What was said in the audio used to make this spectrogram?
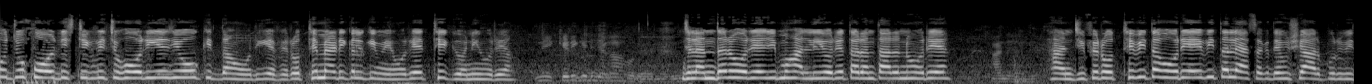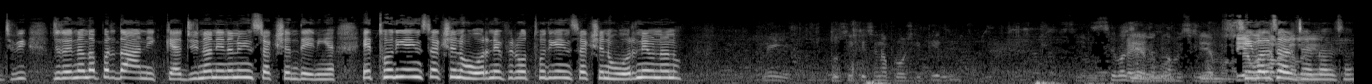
ਉਹ ਜੋ ਫੋਰ ਡਿਸਟ੍ਰਿਕਟ ਵਿੱਚ ਹੋ ਰਹੀ ਹੈ ਜੀ ਉਹ ਕਿੱਦਾਂ ਹੋ ਰਹੀ ਹੈ ਫਿਰ? ਉੱਥੇ ਮੈਡੀਕਲ ਕਿਵੇਂ ਹੋ ਰਿਹਾ? ਇੱਥੇ ਕਿਉਂ ਨਹੀਂ ਹੋ ਰਿਹਾ? ਨਹੀਂ ਕਿਹੜੀ ਕਿਹੜੀ ਜਗ੍ਹਾ ਹੋ ਰਿਹਾ? ਜਲੰਧਰ ਹੋ ਰਿਹਾ ਜੀ ਮੁਹਾਲੀ ਹੋ ਰਿਹਾ ਤਰਨਤਾਰਨ ਹੋ ਰਿਹਾ। ਹਾਂਜੀ। ਹਾਂਜੀ ਫਿਰ ਉੱਥੇ ਵੀ ਤਾਂ ਹੋ ਰਿਹਾ ਇਹ ਵੀ ਤਾਂ ਲੈ ਸਕਦੇ ਹੁਸ਼ਿਆਰਪੁਰ ਵਿੱਚ ਵੀ ਜਦੋਂ ਇਹਨਾਂ ਦਾ ਪ੍ਰਧਾਨ ਇੱਕ ਹੈ ਜਿਨ੍ਹਾਂ ਨੇ ਇਹਨਾਂ ਨੂੰ ਇਨਸਟਰਕਸ਼ਨ ਦੇਣੀ ਹੈ। ਇੱਥੋਂ ਦੀਆਂ ਇਨਸਟਰਕਸ਼ਨ ਹੋਰ ਨੇ ਫਿਰ ਉੱਥੋਂ ਦੀਆਂ ਇਨਸਟਰਕਸ਼ਨ ਹੋਰ ਨੇ ਉਹਨਾਂ ਨੂੰ? ਨਹੀਂ ਤੁਸੀਂ ਕਿਸੇ ਨਾਲ ਅਪਰੋਚ ਕੀਤੀ ਇੱਥੇ? ਸਿਵਲ ਸਰਜਨ ਨਾਲ। ਸਰ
